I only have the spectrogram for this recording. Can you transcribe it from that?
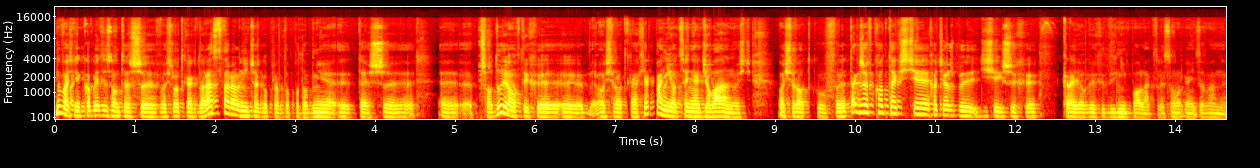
No właśnie, kobiety są też e, w ośrodkach doradztwa rolniczego, prawdopodobnie e, też e, e, przodują w tych e, e, ośrodkach. Jak pani ocenia działalność ośrodków, e, także w kontekście chociażby dzisiejszych e, krajowych dni pola, które są organizowane?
